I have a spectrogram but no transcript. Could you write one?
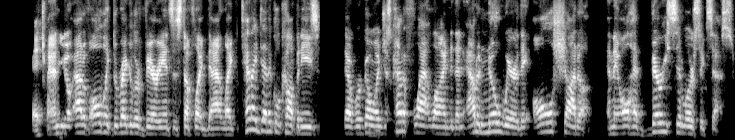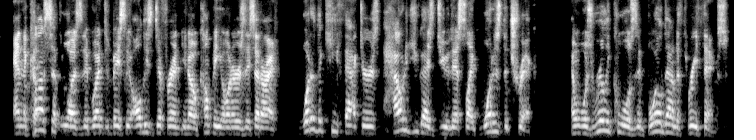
Okay. and you know, out of all like the regular variants and stuff like that, like ten identical companies that were going mm-hmm. just kind of flatlined, and then out of nowhere they all shot up, and they all had very similar success. And the Okay. concept was they went to basically all these different you know company owners. They said, all right, what are the key factors? How did you guys do this? Like, what is the trick? And what was really cool is it boiled down to three things.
